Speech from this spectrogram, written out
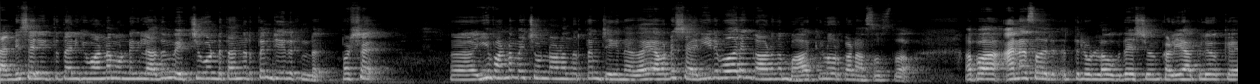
തന്റെ ശരീരത്തിൽ തനിക്ക് വണ്ണമുണ്ടെങ്കിൽ അതും വെച്ചുകൊണ്ട് താൻ നൃത്തം ചെയ്തിട്ടുണ്ട്. പക്ഷേ ഈ വണ്ണം വെച്ചുകൊണ്ടാണ് നൃത്തം ചെയ്യുന്നത്. അതായത് അവരുടെ ശരീരഭാരം കാണുന്ന ബാക്കിയുള്ളവർക്കാണ് അസ്വസ്ഥത. അപ്പോൾ അനസരത്തിലുള്ള ഉപദേശവും കളിയാക്കലും ഒക്കെ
